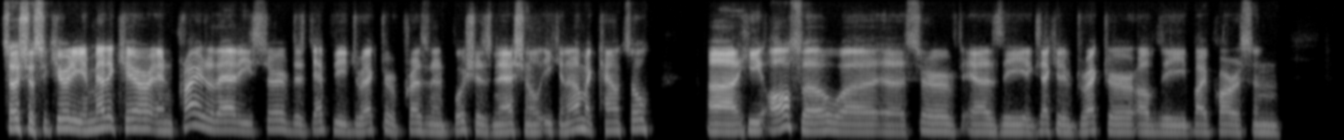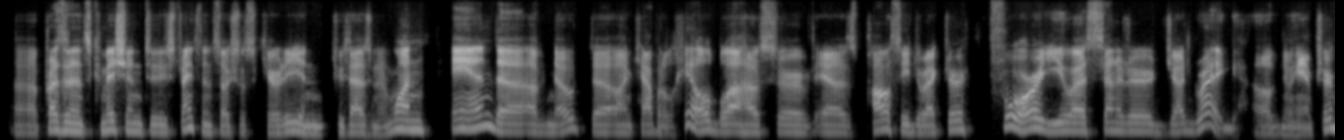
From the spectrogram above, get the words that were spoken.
Social Security and Medicare. And prior to that, he served as deputy director of President Bush's National Economic Council. Uh, he also uh, uh, served as the executive director of the bipartisan uh, President's Commission to Strengthen Social Security in 2001. And uh, of note, uh, on Capitol Hill, Blahous served as policy director for U.S. Senator Judd Gregg of New Hampshire.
